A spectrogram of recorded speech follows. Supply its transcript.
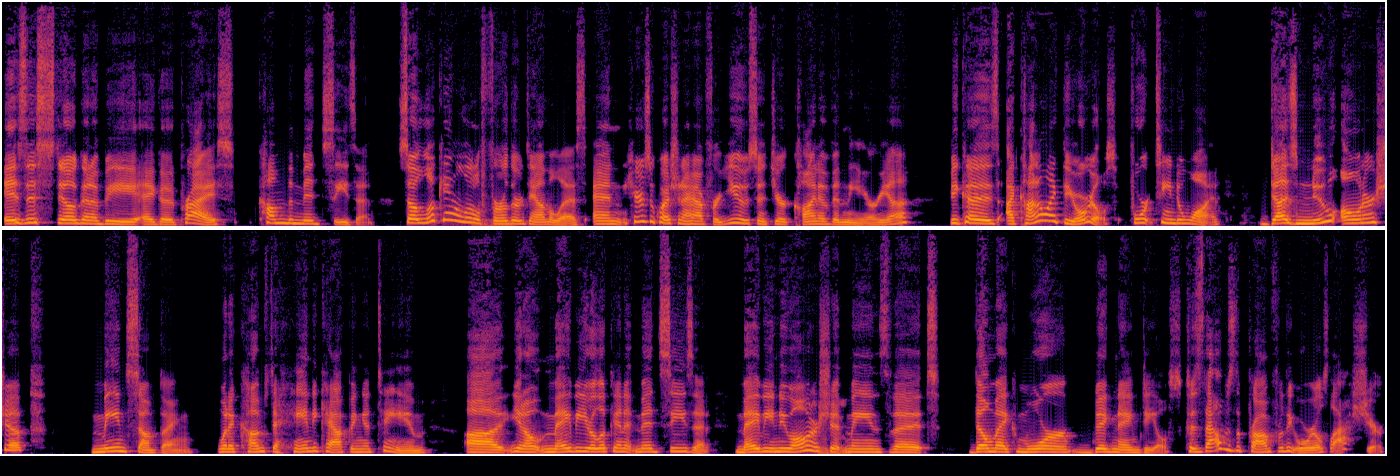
is this still going to be a good price come the mid season? So, looking a little mm-hmm. further down the list, and here's a question I have for you since you're kind of in the area, because I kind of like the Orioles 14 to 1. Does new ownership mean something when it comes to handicapping a team? Uh, you know, maybe you're looking at midseason. Maybe new ownership mm-hmm. means that they'll make more big name deals because that was the problem for the Orioles last year.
